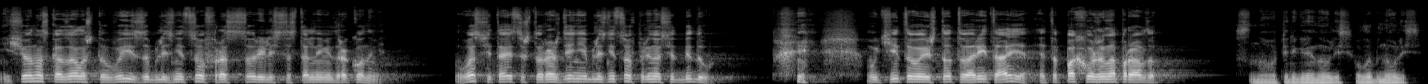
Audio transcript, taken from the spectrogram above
Еще она сказала, что вы из-за близнецов рассорились с остальными драконами. У вас считается, что рождение близнецов приносит беду. Учитывая, что творит Ая, это похоже на правду. Снова переглянулись, улыбнулись.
